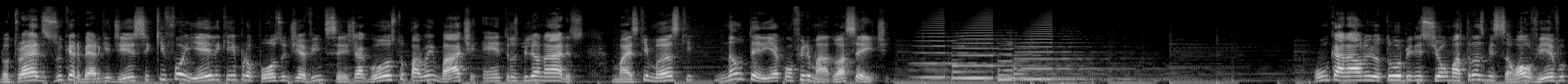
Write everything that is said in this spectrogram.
No thread, Zuckerberg disse que foi ele quem propôs o dia 26 de agosto para o embate entre os bilionários, mas que Musk não teria confirmado o aceite. Um canal no YouTube iniciou uma transmissão ao vivo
